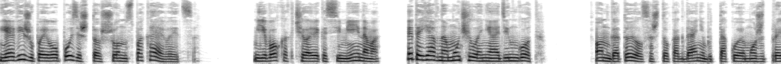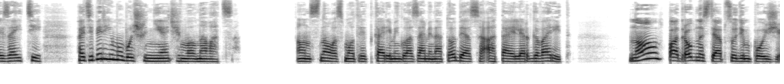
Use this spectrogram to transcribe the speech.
Я вижу по его позе, что Шон успокаивается. Его, как человека семейного, это явно мучило не один год. Он готовился, что когда-нибудь такое может произойти, а теперь ему больше не о чем волноваться. Он снова смотрит карими глазами на Тобиаса, а Тайлер говорит. «Ну, подробности обсудим позже».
